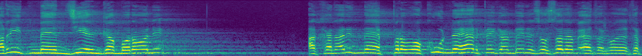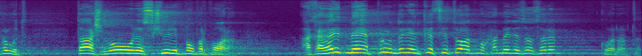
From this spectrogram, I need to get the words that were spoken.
arrit me e nxjerr nga morali? A kanë arrit me e provoku ndonjëherë pejgamberin s.a.s. e tash mo e teprut. Tash mo unë s'kqyri mo përpara. A kanë arrit me e pru ndonjëherë në këtë situatë Muhamedin s.a.s.? Kurrë, apo.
